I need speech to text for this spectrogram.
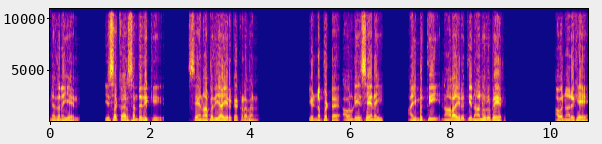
நெதனையேல் இசக்கார் சந்ததிக்கு சேனாபதியாய் இருக்க கடவன். எண்ணப்பட்ட அவனுடைய சேனை ஐம்பத்தி நாலாயிரத்தி நானூறு பேர். அவன் அருகே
